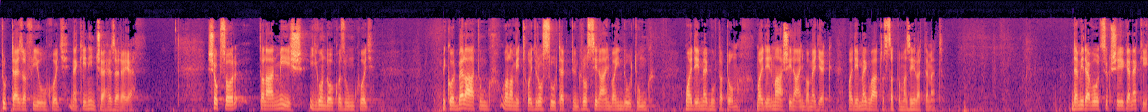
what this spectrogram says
Tudta ez a fiú, hogy neki nincs ehhez ereje. Sokszor talán mi is így gondolkozunk, hogy mikor belátunk valamit, hogy rosszul tettünk, rossz irányba indultunk, majd én megmutatom, majd én más irányba megyek, majd én megváltoztatom az életemet. De mire volt szüksége neki?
